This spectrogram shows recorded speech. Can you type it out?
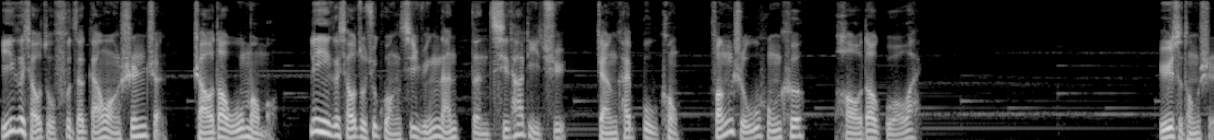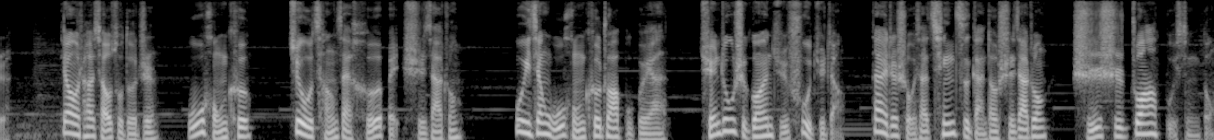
一个小组负责赶往深圳找到吴某某，另一个小组去广西、云南等其他地区展开布控，防止吴洪科跑到国外。与此同时，调查小组得知吴洪科就藏在河北石家庄。为将吴洪科抓捕归案，泉州市公安局副局长带着手下亲自赶到石家庄实施抓捕行动。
